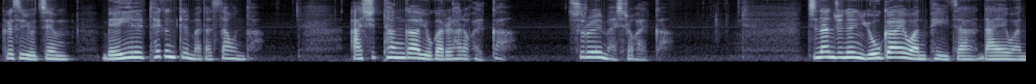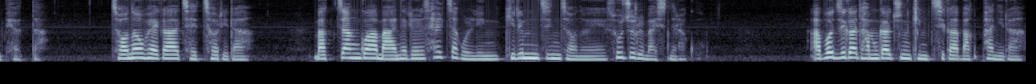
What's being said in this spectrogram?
그래서 요즘 매일 퇴근길마다 싸운다. 아쉬탕가 요가를 하러 갈까? 술을 마시러 갈까? 지난주는 요가의 완패이자 나의 완패였다. 전어회가 제철이라 막장과 마늘을 살짝 올린 기름진 전어에 소주를 마시느라고. 아버지가 담가준 김치가 막판이라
